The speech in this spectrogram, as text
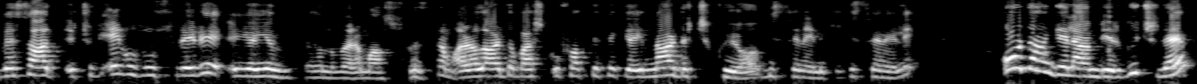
ve sadece çünkü en uzun süreli yayın hanımlara mahsus gazete ama aralarda başka ufak tefek yayınlar da çıkıyor. Bir senelik, iki senelik. Oradan gelen bir güçle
